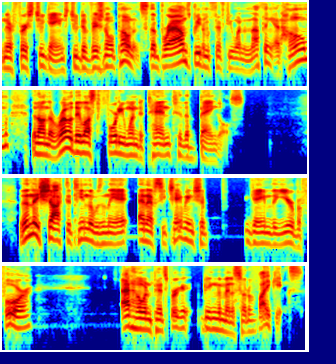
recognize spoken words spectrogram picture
in their first two games to divisional opponents. The Browns beat them 51 to nothing at home. Then on the road they lost 41 to 10 to the Bengals. Then they shocked a team that was in the NFC Championship game the year before at home in Pittsburgh being the Minnesota Vikings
